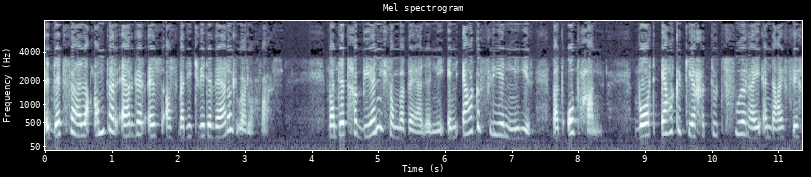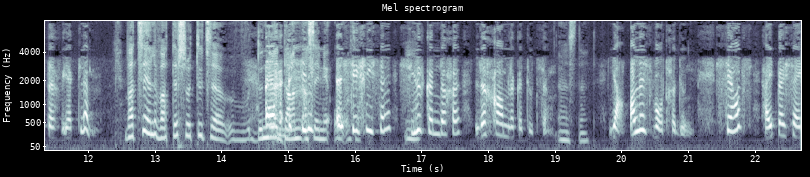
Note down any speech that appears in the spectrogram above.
dit vir hulle amper erger is as wat die Tweede Wêreldoorlog was. Want dit gebeur nie sommer by hulle nie en elke vlieënier wat opgaan word elke keer getoets voor hy in daai vliegtuig weer klim. Wat sê hulle watter so toetse doen hulle uh, dan as hy nie fisiese, sielkundige, liggaamlike toetsing? Is dit? Ja, alles word gedoen. Selfs hy het by sy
